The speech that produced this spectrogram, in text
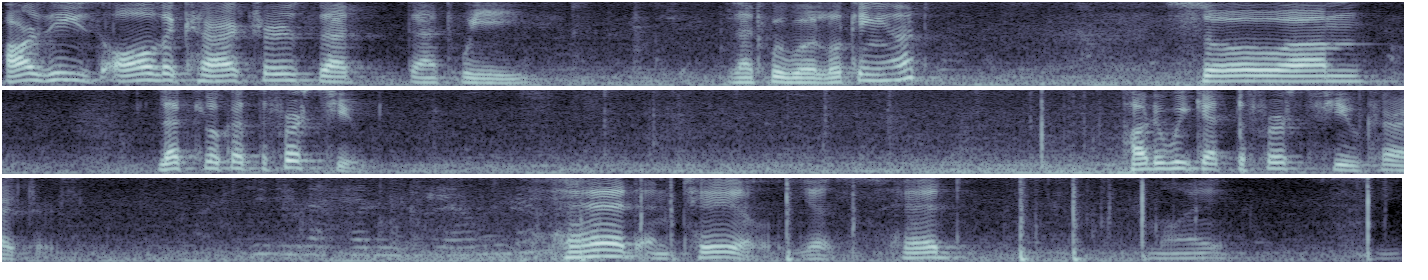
are these all the characters that, that, we, that we were looking at? So um, let's look at the first few. How do we get the first few characters? Head and tail, yes. Head, my seek.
